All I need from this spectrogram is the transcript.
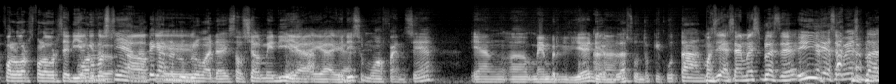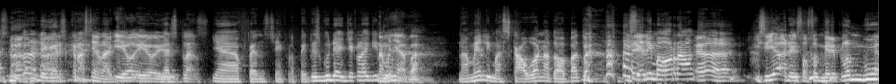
followers followersnya dia followersnya, gitu tapi Oke. karena dulu belum ada sosial media, Iya, iya, iya. jadi semua fansnya yang uh, member dia dia Ah. belas untuk ikutan. masih SMS plus ya Iya, SMS Blast. Dulu kan ada garis kerasnya lagi. Iya, iya, iya. Garis kerasnya fansnya Club Active gue diajak lagi namanya tuh. apa namanya lima sekawan atau apa tuh isinya lima orang isinya ada yang sosok mirip lembu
